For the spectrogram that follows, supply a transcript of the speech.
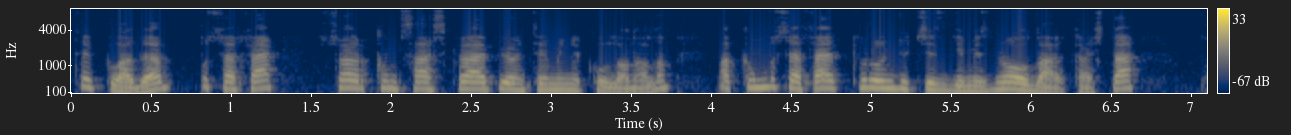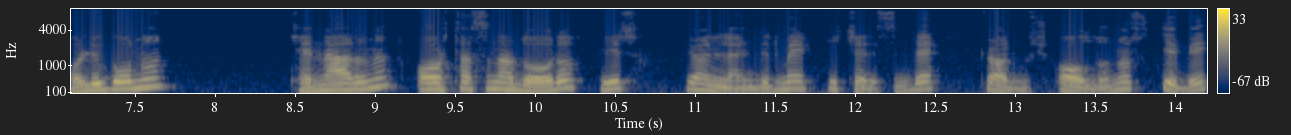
Tıkladım. Bu sefer circumscribe yöntemini kullanalım. Bakın bu sefer turuncu çizgimiz ne oldu arkadaşlar? Poligonun kenarının ortasına doğru bir yönlendirme içerisinde görmüş olduğunuz gibi.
